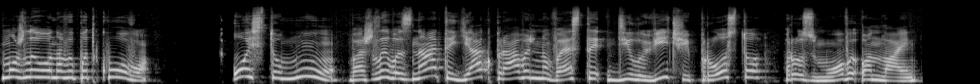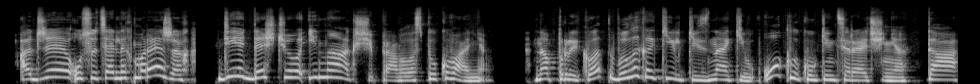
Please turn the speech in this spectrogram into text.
Можливо, вона випадково. Ось тому важливо знати, як правильно вести ділові чи просто розмови онлайн. Адже у соціальних мережах діють дещо інакші правила спілкування. Наприклад, велика кількість знаків оклику в кінці речення та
